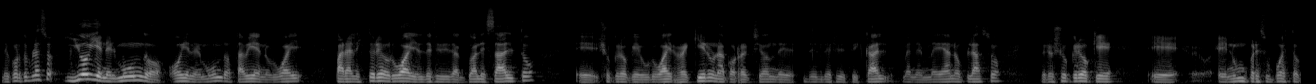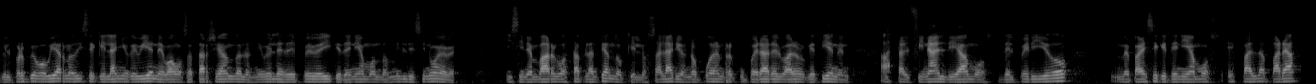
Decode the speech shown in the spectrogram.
de corto plazo, y hoy en el mundo, hoy en el mundo está bien, Uruguay, para la historia de Uruguay el déficit actual es alto, eh, yo creo que Uruguay requiere una corrección de- del déficit fiscal en el mediano plazo, pero yo creo que eh, en un presupuesto que el propio gobierno dice que el año que viene vamos a estar llegando a los niveles de PBI que teníamos en 2019 y sin embargo está planteando que los salarios no pueden recuperar el valor que tienen hasta el final, digamos, del periodo, me parece que teníamos espalda para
